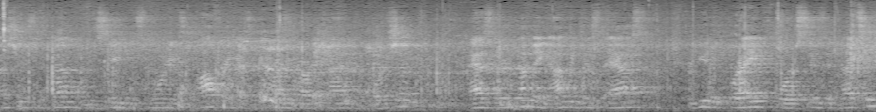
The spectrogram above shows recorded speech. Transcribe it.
ushers to come and receive this morning's offering as a part of our time of worship. As they're coming, I would just ask for you to pray for Susan Hudson.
